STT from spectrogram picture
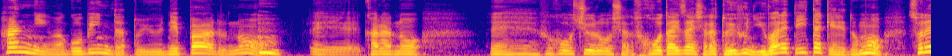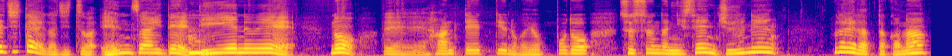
犯人はゴビンダというネパールの、うん。えーからの、えー不法就労者不法滞在者だというふうに言われていたけれどもそれ自体が実は冤罪で、うん。DNA の、えー判定っていうのがよっぽど進んだ2010年ぐらいだったかな、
